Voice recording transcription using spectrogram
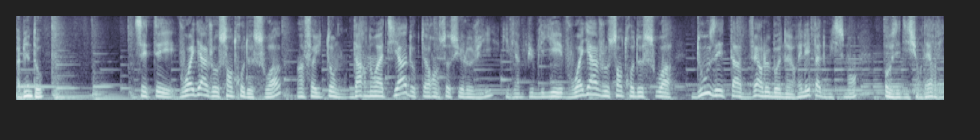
À bientôt c'était Voyage au centre de soi, un feuilleton d'Arnaud Attia, docteur en sociologie, qui vient de publier Voyage au centre de soi, 12 étapes vers le bonheur et l'épanouissement aux éditions d'Hervy.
